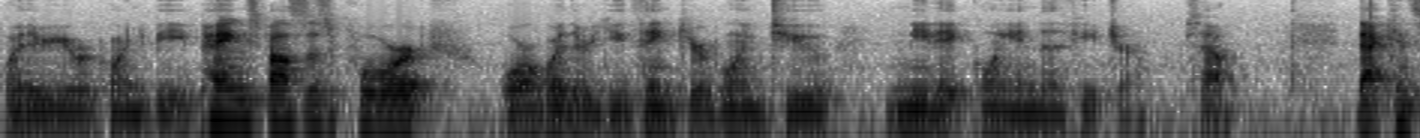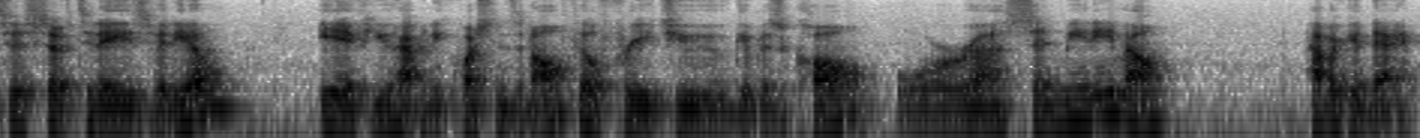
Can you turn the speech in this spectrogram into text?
whether you're going to be paying spousal support or whether you think you're going to need it going into the future. So that consists of today's video. If you have any questions at all, feel free to give us a call or uh, send me an email. Have a good day.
